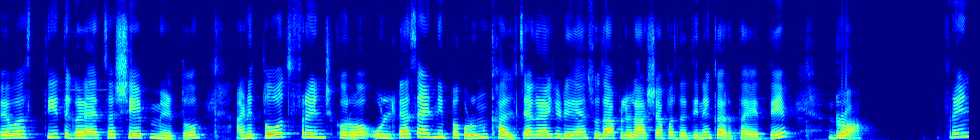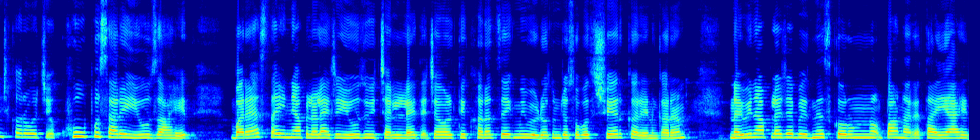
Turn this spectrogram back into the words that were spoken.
व्यवस्थित गळ्याचा शेप मिळतो. आणि तोच फ्रेंच कर्व उलट्या साईडनी पकडून खालच्या गळ्याची डिझाईनसुद्धा आपल्याला अशा पद्धतीने करता येते. ड्रॉ फ्रेंच कर्वचे खूप सारे यूज आहेत. बऱ्याच ताईंनी आपल्याला ह्याचे यूज विचारलेले आहेत. त्याच्यावरती खरंच एक मी व्हिडिओ तुमच्यासोबत शेअर करेन. कारण नवीन आपल्या ज्या बिझनेस करून पाहणाऱ्या ताई आहेत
